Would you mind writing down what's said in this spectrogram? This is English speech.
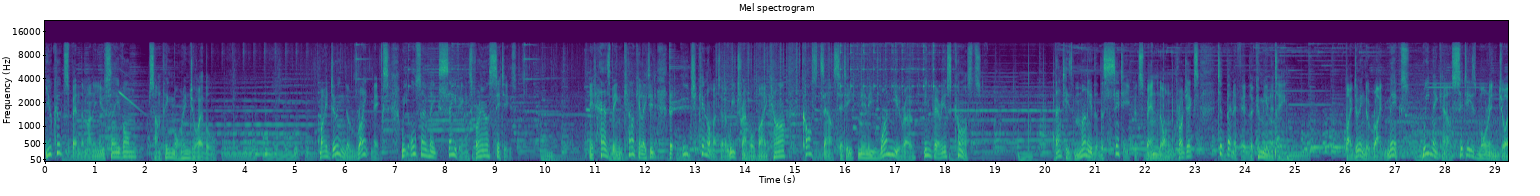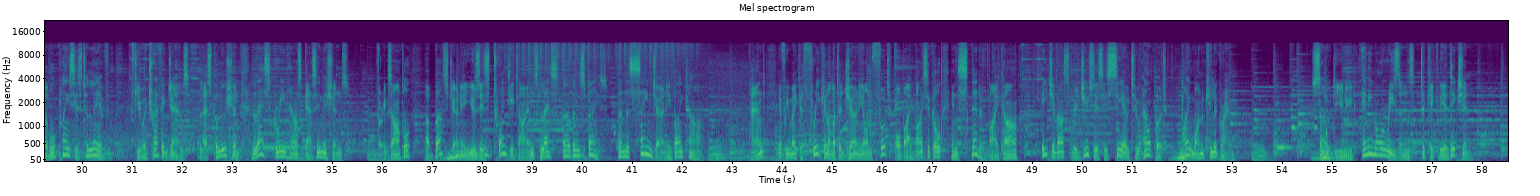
You could spend the money you save on something more enjoyable. By doing the right mix, we also make savings for our cities. It has been calculated that each kilometre we travel by car costs our city nearly one euro in various costs. That is money that the city could spend on projects to benefit the community. By doing the right mix, we make our cities more enjoyable places to live. Fewer traffic jams, less pollution, less greenhouse gas emissions. For example, a bus journey uses 20 times less urban space than the same journey by car. And if we make a 3 kilometre journey on foot or by bicycle instead of by car, each of us reduces his CO2 output by 1 kilogram. So do you need any more reasons to kick the addiction?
